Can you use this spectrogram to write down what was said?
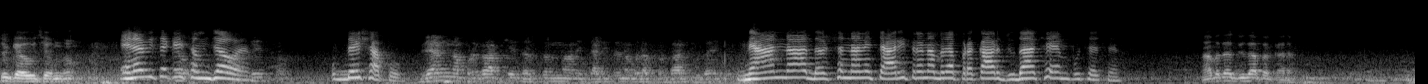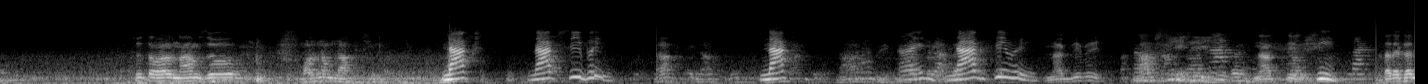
શું કેવું છે એમનું? એના વિશે કઈ સમજાવો એમ. ઉપદેશ આપો. જ્ઞાનના પ્રકાર છે દર્શનના અને ચારિત્રના બધા પ્રકાર જુદા છે. જ્ઞાનના દર્શનના અને ચારિત્રના બધા પ્રકાર જુદા છે એમ પૂછે છે. આ બધા જુદા પ્રકાર. શું તમારું નામ શું? મારું નામ નાક્ષી નાક્ષ નાગસિંહભાઈ. નાગસિંહ નાગસિંહ. ભાઈ ખરેખર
